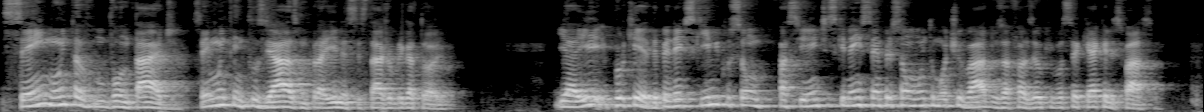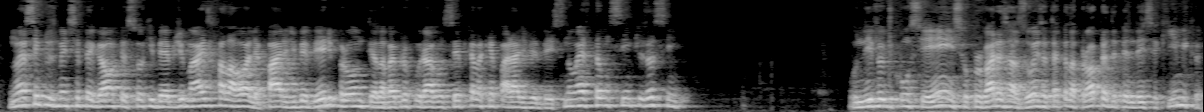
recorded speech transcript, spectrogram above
Sem muita vontade, sem muito entusiasmo para ir nesse estágio obrigatório. E aí, por quê? Dependentes químicos são pacientes que nem sempre são muito motivados a fazer o que você quer que eles façam. Não é simplesmente você pegar uma pessoa que bebe demais e falar, olha, pare de beber e pronto, e ela vai procurar você porque ela quer parar de beber. Isso não é tão simples assim. O nível de consciência, ou por várias razões, até pela própria dependência química,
